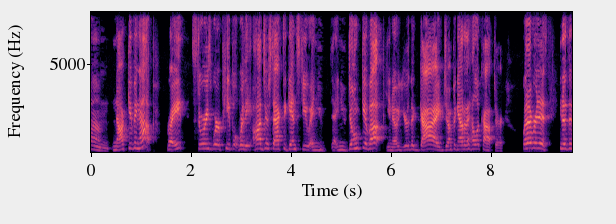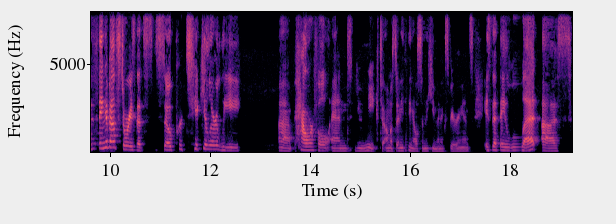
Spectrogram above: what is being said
um, not giving up right? Stories where people where the odds are stacked against you and you and you don't give up you know you're the guy jumping out of the helicopter whatever it is. You know the thing about stories that's so particularly uh, powerful and unique to almost anything else in the human experience is that they let us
